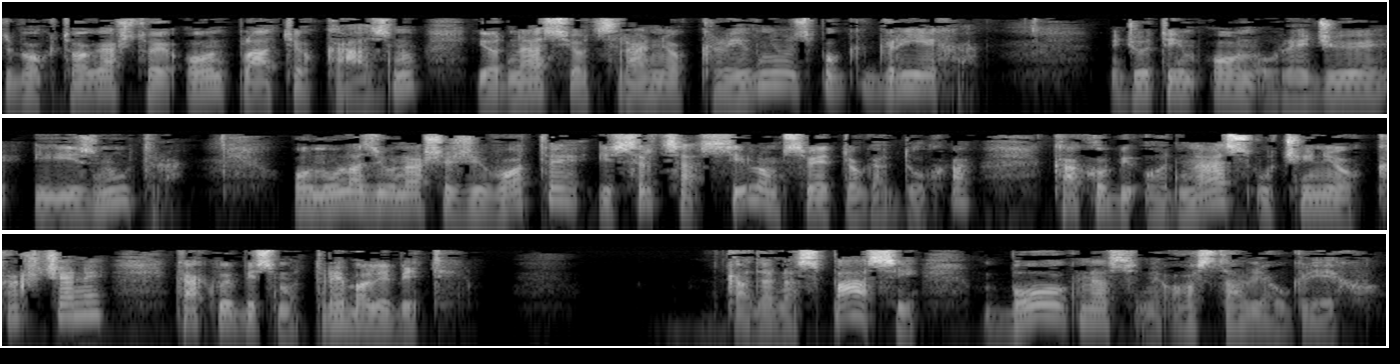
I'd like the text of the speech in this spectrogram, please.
zbog toga što je on platio kaznu i od nas je odstranio krivnju zbog grijeha. Međutim, on uređuje i iznutra. On ulazi u naše živote i srca silom svetoga duha, kako bi od nas učinio kršćane kakve bismo trebali biti. Kada nas spasi, Bog nas ne ostavlja u grijehu.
